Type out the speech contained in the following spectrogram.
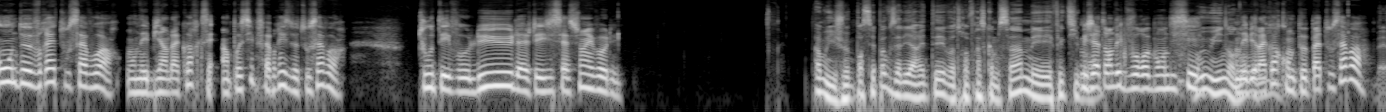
on devrait tout savoir. On est bien d'accord que c'est impossible, Fabrice, de tout savoir tout évolue, la législation évolue. Ah oui, je ne pensais pas que vous alliez arrêter votre phrase comme ça, mais effectivement. Mais j'attendais que vous rebondissiez. Oui, oui, non, On est bien d'accord qu'on ne peut pas tout savoir. Bah,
